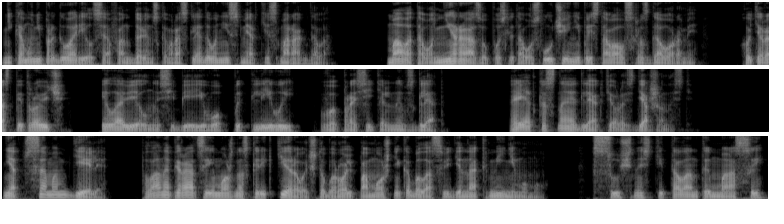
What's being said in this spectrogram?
Никому не проговорился о фандоринском расследовании смерти Смарагдова. Мало того, ни разу после того случая не приставал с разговорами, хоть Ираст Петрович и ловил на себе его пытливый, вопросительный взгляд. Редкостная для актера сдержанность. Нет, в самом деле, план операции можно скорректировать, чтобы роль помощника была сведена к минимуму. В сущности, таланты массы,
